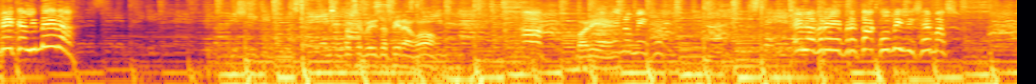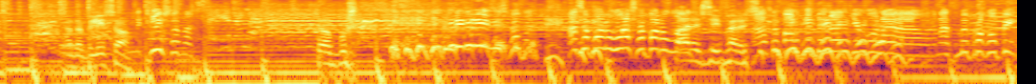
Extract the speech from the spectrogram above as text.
Ναι, καλημέρα. Πώς επειδή το πήρα εγώ. Α, Μπορεί, α, ε. δεν νομίζω. Έλα βρε, βρετάκο, μίλησέ μας. Να το κλείσω. Κλείστο να. Το που... Μην βρίζεις όμως. Ας θα πάρω εγώ, ας θα πάρω εγώ. Πάρε εσύ, πάρε εσύ. Ας θα πάρω και τενάκι εγώ να, να έχουμε προκοπή.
